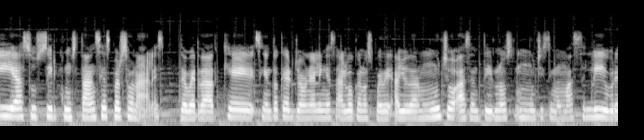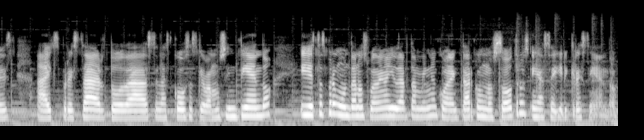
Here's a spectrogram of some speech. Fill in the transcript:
y a sus circunstancias personales. De verdad que siento que el journaling es algo que nos puede ayudar mucho a sentirnos muchísimo más libres, a expresar todas las cosas que vamos sintiendo y estas preguntas nos pueden ayudar también a conectar con nosotros y a seguir creciendo.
